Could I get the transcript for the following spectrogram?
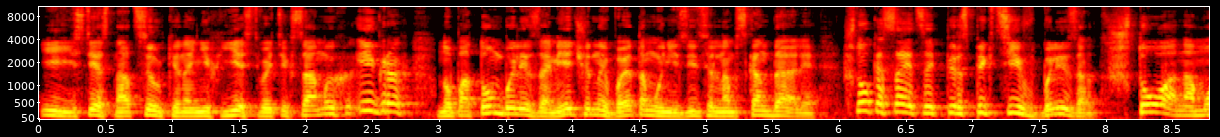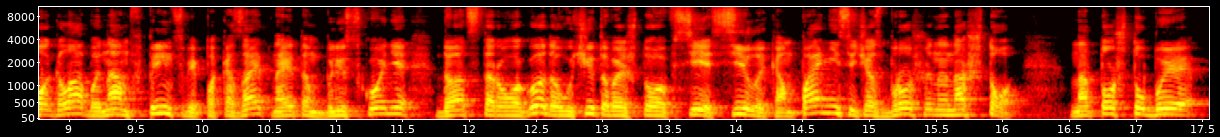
и, естественно, отсылки на них есть в этих самых играх, но потом были замечены в этом унизительном скандале. Что касается перспектив Blizzard, что она могла бы нам, в принципе, показать на этом Близконе 22 года, учитывая, что все силы компании сейчас брошены на что? На то, чтобы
